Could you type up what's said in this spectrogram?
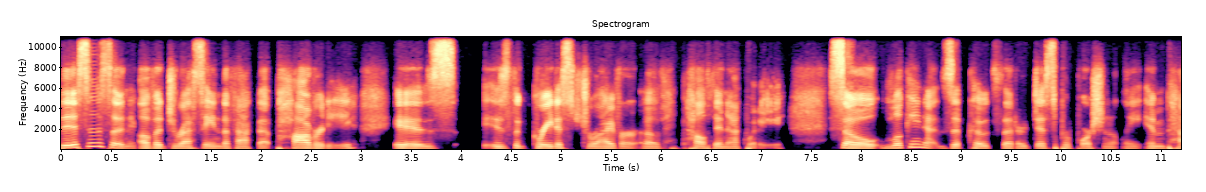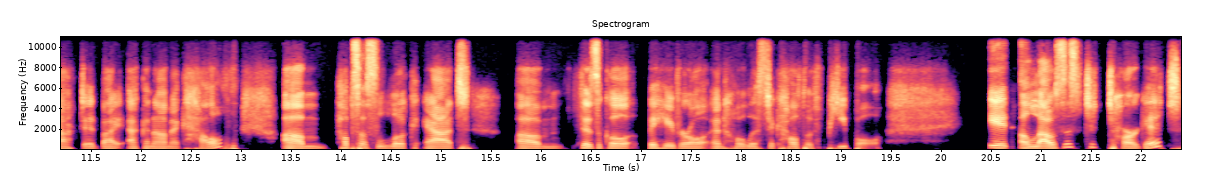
this is an of addressing the fact that poverty is is the greatest driver of health inequity. So, looking at zip codes that are disproportionately impacted by economic health um, helps us look at um, physical, behavioral, and holistic health of people. It allows us to target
